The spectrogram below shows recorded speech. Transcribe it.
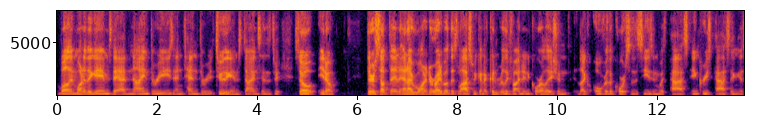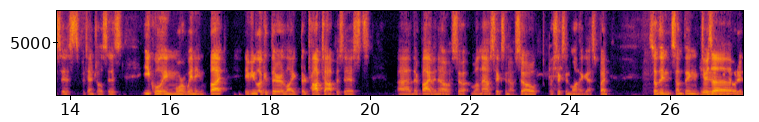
well in one of the games they had nine threes and ten threes. two of the games nine and three so you know there's something and i wanted to write about this last week and i couldn't really find any correlation like over the course of the season with pass increased passing assists potential assists equaling more winning but if you look at their like their top top assists uh they're five and zero. so well now six and zero. so or six and one i guess but something something to Here's be a- noted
